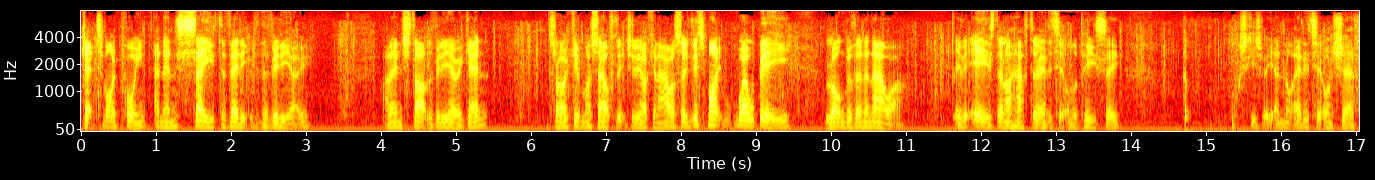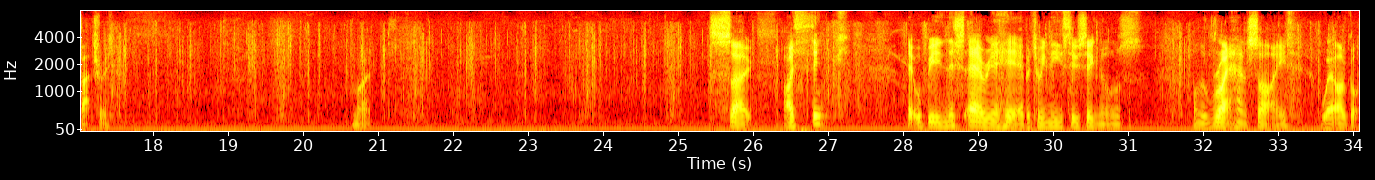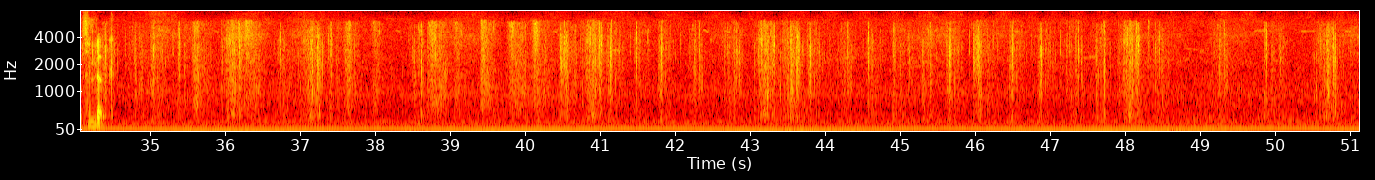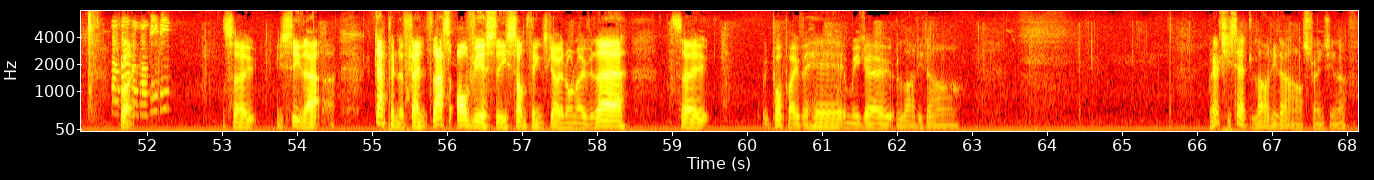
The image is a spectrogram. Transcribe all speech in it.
get to my point and then save the, vid the video and then start the video again. So I give myself literally like an hour. So this might well be longer than an hour. If it is, then I have to edit it on the PC Oh, excuse me, and not edit it on Share Factory. Right. So, I think it will be in this area here between these two signals on the right hand side where I've got to look Right. So you see that gap in the fence. That's obviously something's going on over there. So we pop over here and we go la di da. We actually said la di da, strangely enough.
